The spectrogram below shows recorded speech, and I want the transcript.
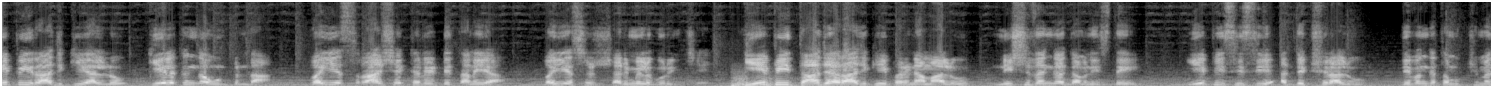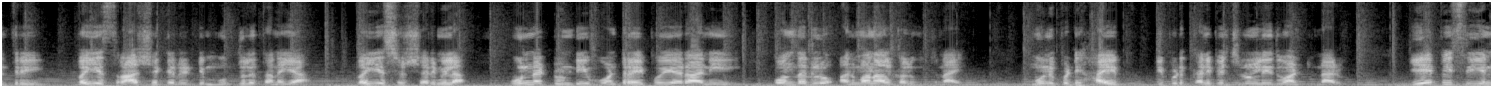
ఏపీ రాజకీయాల్లో కీలకంగా ఉంటున్న వైఎస్ రాజశేఖర రెడ్డి తనయ వైఎస్ షర్మిల గురించే. ఏపీ తాజా రాజకీయ పరిణామాలు నిశ్చితంగా గమనిస్తే ఏపీసీసీ అధ్యక్షురాలు దివంగత ముఖ్యమంత్రి వైఎస్ రాజశేఖర రెడ్డి ముద్దుల తనయ వైఎస్ షర్మిల ఉన్నట్టుండి ఒంటరైపోయారా అని కొందరిలో అనుమానాలు కలుగుతున్నాయి. మునుపటి హైప్ ఇప్పుడు కనిపించడం లేదు అంటున్నారు. ఏపీ సీఎం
